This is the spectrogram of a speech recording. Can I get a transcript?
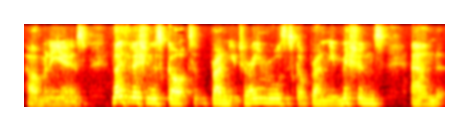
however many years. 9th edition has got brand new terrain rules, it's got brand new missions, and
